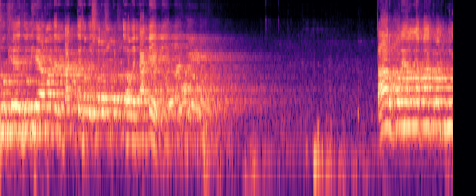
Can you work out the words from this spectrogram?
সুখে দুঃখে আমাদের ডাকতে হবে, স্মরণ করতে হবে কাকে? তারপরে আল্লাহ পাক রব্বুল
